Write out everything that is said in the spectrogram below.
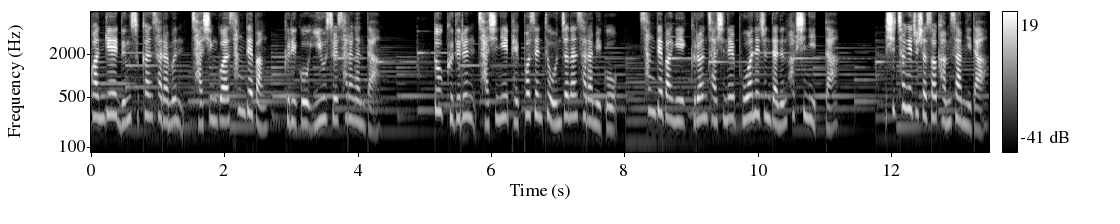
관계에 능숙한 사람은 자신과 상대방, 그리고 이웃을 사랑한다. 또 그들은 자신이 100% 온전한 사람이고 상대방이 그런 자신을 보완해준다는 확신이 있다. 시청해주셔서 감사합니다.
